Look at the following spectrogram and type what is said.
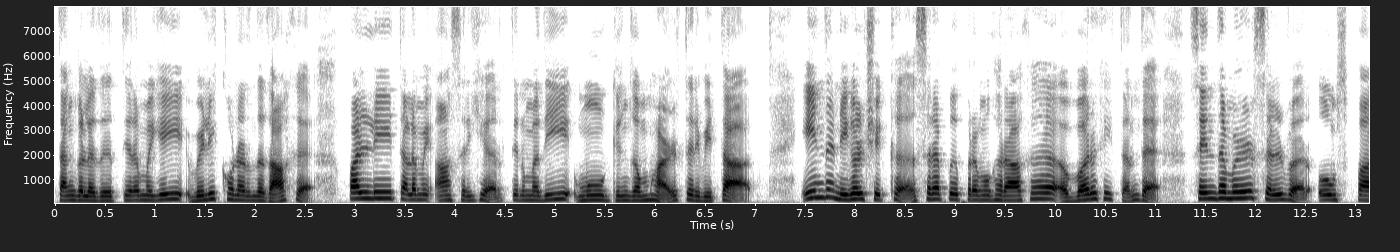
தங்களது திறமையை வெளிக்கொணர்ந்ததாக பள்ளி தலைமை ஆசிரியர் திருமதி மு. கிங்கம்மாள் தெரிவித்தார். இந்த நிகழ்ச்சிக்கு சிறப்பு பிரமுகராக வருகை தந்த செந்தமிழ் செல்வர் ஓம்ஸ்பா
